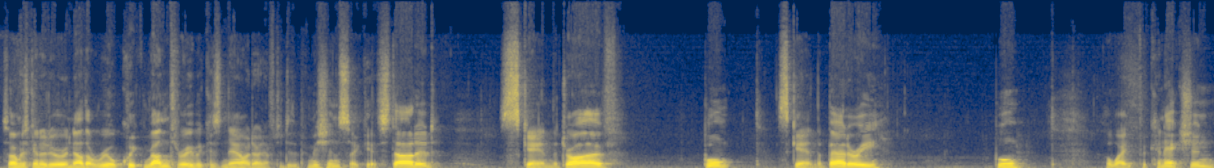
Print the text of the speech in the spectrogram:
So I'm just going to do another real quick run through because now I don't have to do the permissions. So get started scan the drive, boom, scan the battery, boom, await for connection,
